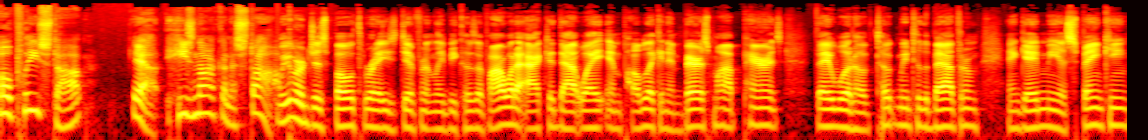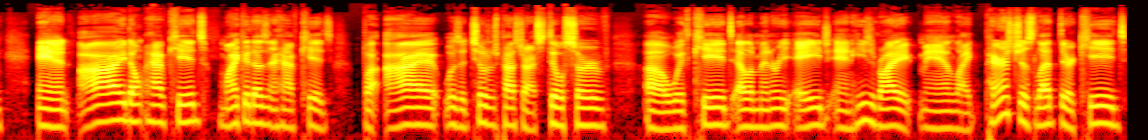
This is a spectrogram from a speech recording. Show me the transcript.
Oh, please stop. Yeah, he's not going to stop. We were just both raised differently because if I would have acted that way in public and embarrassed my parents, they would have took me to the bathroom and gave me a spanking. And I don't have kids. Micah doesn't have kids, but I was a children's pastor. I still serve uh, with kids elementary age, and he's right, man. Like parents just let their kids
